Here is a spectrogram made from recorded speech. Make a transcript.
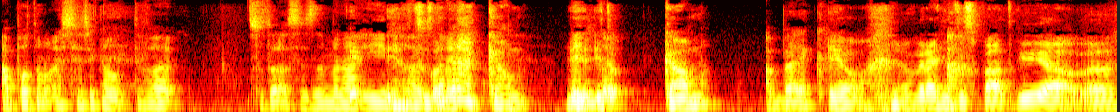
A potom až si řeknou, ty vole, co to asi znamená i jiného, co jako znamená než kam? Je, je to- kam? a back. Jo, vrátit to zpátky a... eh,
